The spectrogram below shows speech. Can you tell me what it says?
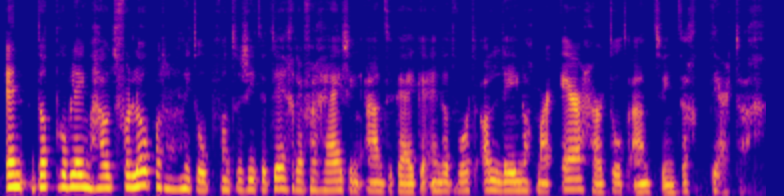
En dat probleem houdt voorlopig nog niet op, want we zitten tegen de vergrijzing aan te kijken en dat wordt alleen nog maar erger tot aan 2030.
